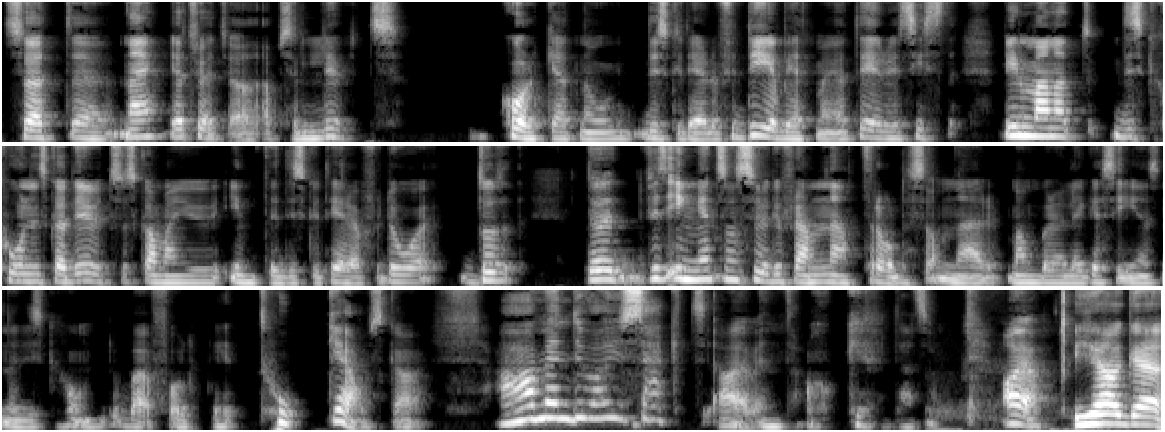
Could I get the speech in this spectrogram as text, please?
Så att eh, nej, jag tror att jag absolut korkat nog diskuterade, för det vet man ju att det är det sista. Vill man att diskussionen ska dö ut så ska man ju inte diskutera, för då, då det finns inget som suger fram nättroll som när man börjar lägga sig i en sån här diskussion. Då bara folk blir tokiga och ska, ja ah, men du har ju sagt, ja jag vet inte, åh oh, gud alltså. Ah, ja. jag, eh,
